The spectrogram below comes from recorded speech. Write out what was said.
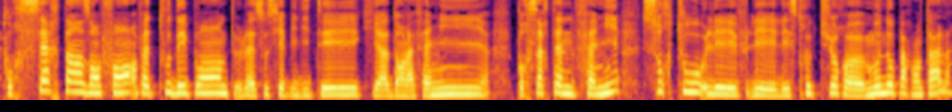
pour certains enfants. En fait, tout dépend de la sociabilité qu'il y a dans la famille. Pour certaines familles, surtout les, les, les structures euh, monoparentales,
